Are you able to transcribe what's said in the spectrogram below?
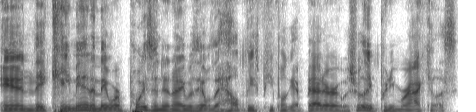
and they came in and they were poisoned and i was able to help these people get better it was really pretty miraculous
